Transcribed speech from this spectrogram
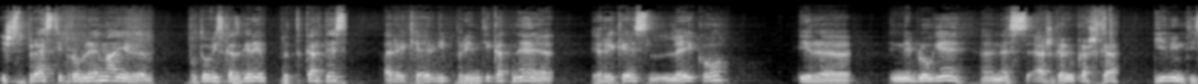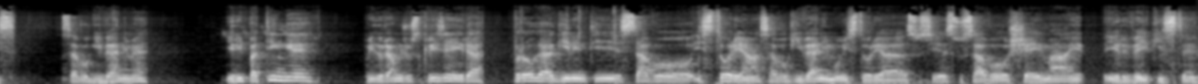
išspręsti problemą ir po to viskas gerai. Bet kartais reikia irgi priimti, kad ne, reikės laiko ir e, neblogai, nes aš galiu kažką gilintis savo gyvenime. Ir ypatingai viduramžiaus krizė yra proga gilinti savo istoriją, savo gyvenimo istoriją susijęs su savo šeima ir, ir vaikystė.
